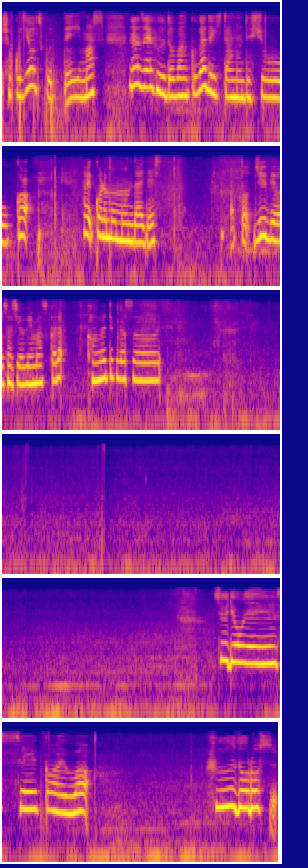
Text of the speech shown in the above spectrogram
食事を作っています。なぜフードバンクができたのでしょうか？はい、これも問題です。あと10秒差し上げますから考えてください。終了です。正解は、フードロス。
